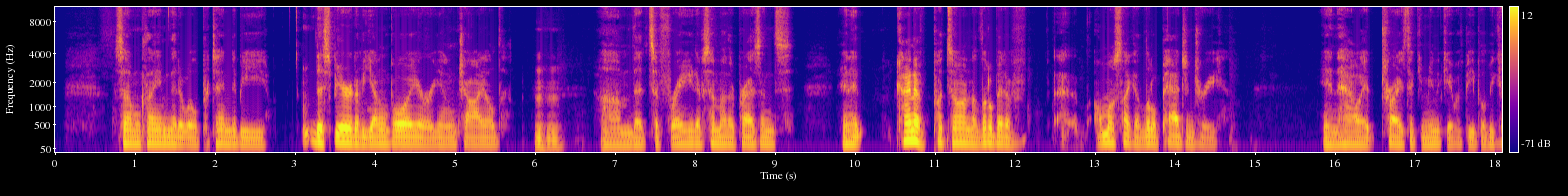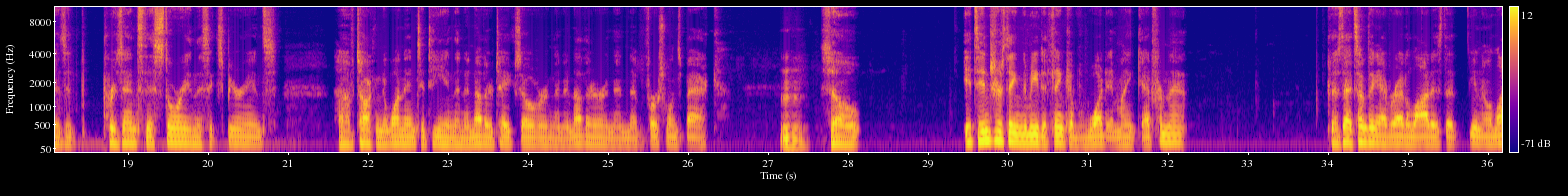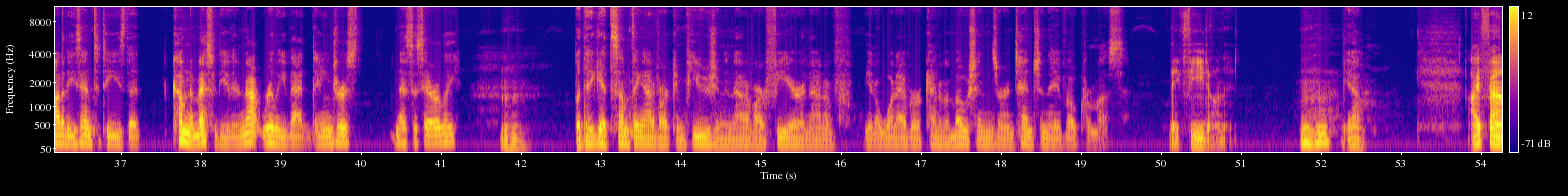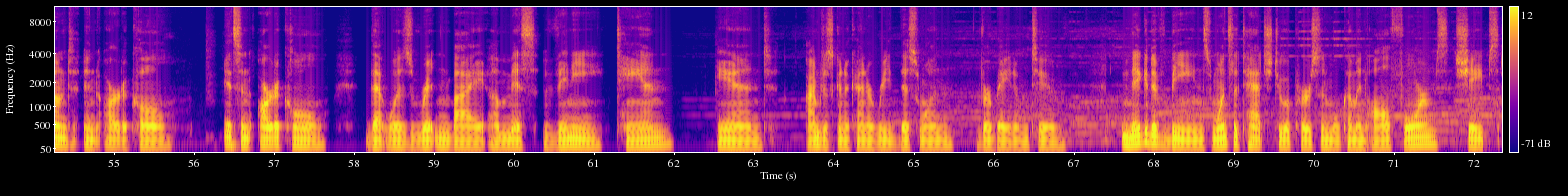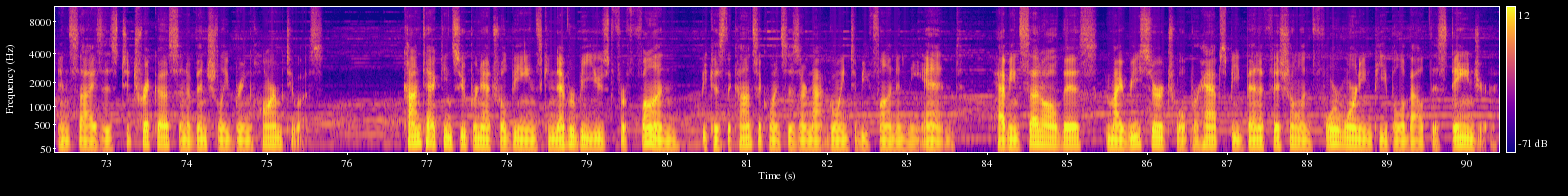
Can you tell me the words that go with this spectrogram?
Some claim that it will pretend to be the spirit of a young boy or a young child hmm um, that's afraid of some other presence, and it kind of puts on a little bit of uh, almost like a little pageantry in how it tries to communicate with people because it presents this story and this experience of talking to one entity and then another takes over and then another and then the first one's back. hmm So it's interesting to me to think of what it might get from that. Because that's something I've read a lot is that, you know, a lot of these entities that come to mess with you, they're not really that dangerous necessarily, hmm but they get something out of our confusion and out of our fear and out of, you know, whatever kind of emotions or intention they evoke from us. They feed on it. Mm-hmm. Yeah. I found an article. It's an article that was written by a Miss Vinnie Tan, and I'm just going to kind of read this one verbatim too. Negative beings, once attached to a person, will come in all forms, shapes, and sizes to trick us and eventually bring harm to us. Contacting supernatural beings can never be used for fun because the consequences are not going to be fun in the end. Having said all this, my research will perhaps be beneficial in forewarning people about this danger.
